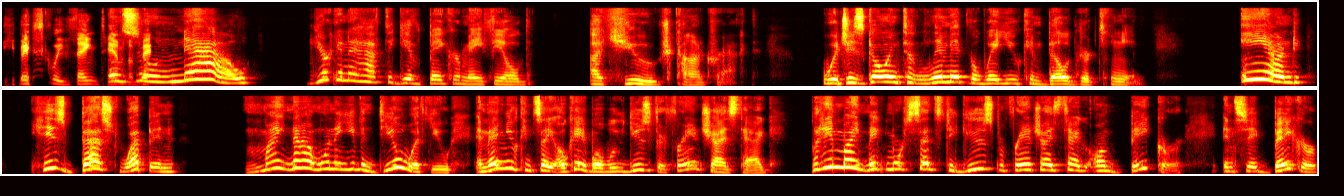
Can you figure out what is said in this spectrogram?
He basically thanked him. And so now you're gonna have to give Baker Mayfield a huge contract, which is going to limit the way you can build your team. And his best weapon might not want to even deal with you. And then you can say, okay, well, we'll use the franchise tag, but it might make more sense to use the franchise tag on Baker and say, Baker,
